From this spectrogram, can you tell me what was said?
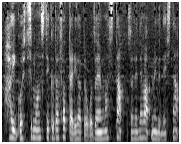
はい、ご質問してくださってありがとうございました。それではめぐでした。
